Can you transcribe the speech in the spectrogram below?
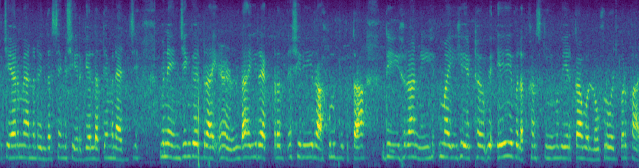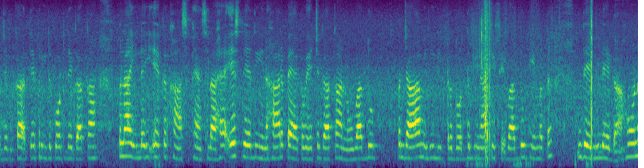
ਚੇਅਰਮੈਨ ਨਰਿੰਦਰ ਸਿੰਘ ਸ਼ੇਰਗਿੱਲ ਅਤੇ ਮੈਨੇਜ, ਮੈਨੇਜਿੰਗ ਡਰਾਈ, ਡਾਇਰੈਕਟਰ ਸ਼੍ਰੀ ਰਾਹੁਲ ਗੁਪਤਾ ਦੀ ਹੈਰਾਨੀ ਮਈ ਹੇਠ ਇਹ ਵਿਲੱਖਣ ਸਕੀਮ ਵੇਰਕਾ ਵੱਲੋਂ ਫਿਰੋਜ਼ਪੁਰ, ਫਾਜ਼ਿਲਕਾ ਅਤੇ ਫਰੀਦਕੋਟ ਦੇ ਗਾਹਕਾਂ ਭਲਾਈ ਲਈ ਇੱਕ ਖਾਸ ਫੈਸਲਾ ਹੈ। ਇਸ ਦੇ ਅਧੀਨ ਹਰ ਪੈਕ ਵਿੱਚ ਗਾਹਕਾਂ ਨੂੰ ਵਾਧੂ ਪੰਜਾਹ ਮਿਲੀਲੀਟਰ ਦੁੱਧ ਬਿਨਾਂ ਕਿਸੇ ਵਾਧੂ ਕੀਮਤ ਦੇ ਮਿਲੇਗਾ। ਹੁਣ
